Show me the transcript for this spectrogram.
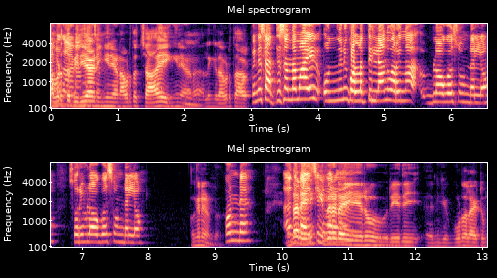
അവിടുത്തെ ബിരിയാണി ഇങ്ങനെയാണ് അവിടുത്തെ ചായ ഇങ്ങനെയാണ് അല്ലെങ്കിൽ അവിടുത്തെ പിന്നെ സത്യസന്ധമായി ഒന്നിനും കൊള്ളത്തില്ല എന്ന് പറയുന്ന ബ്ലോഗേഴ്സും ഉണ്ടല്ലോ. സോറി ബ്ലോഗേഴ്സും ഉണ്ടല്ലോ. അങ്ങനെയുണ്ടോ? ഉണ്ട്. എനിക്ക് ഇവരുടെ. ഈ ഒരു രീതി എനിക്ക് കൂടുതലായിട്ടും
